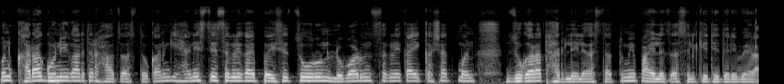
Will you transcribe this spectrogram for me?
पण खरा गुन्हेगार तर हाच असतो. कारण की ह्यानेच ते सगळे काही पैसे चोरून लुबाडून सगळे काही कशात पण जुगारात हरलेले असतात. तुम्ही पाहिलंच असेल कितीतरी वेळा.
